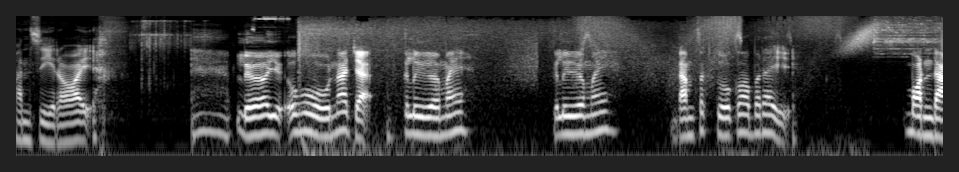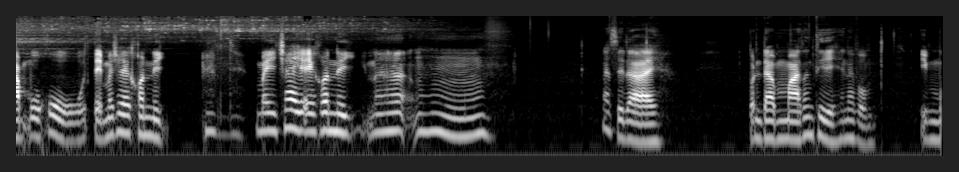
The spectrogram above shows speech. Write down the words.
พันสี่ร้อยเหลืออยู่ โอ้โห น่าจะเกลือไหม เกลือไหมดำสักตัวก็ไม่ได้ บอลดำโอ้โห แต่ไม่ใช่คอนิก ไม่ใช่ไอคอนิกนะฮะน่าเสียดายบนดำมาทั้งทีนะผม อิมโม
